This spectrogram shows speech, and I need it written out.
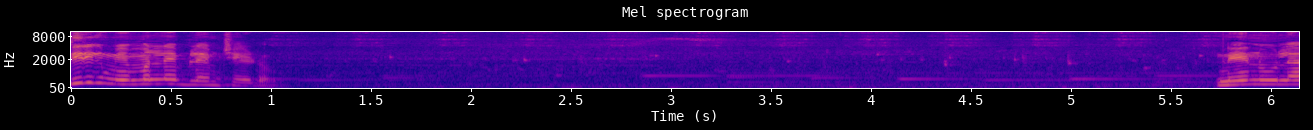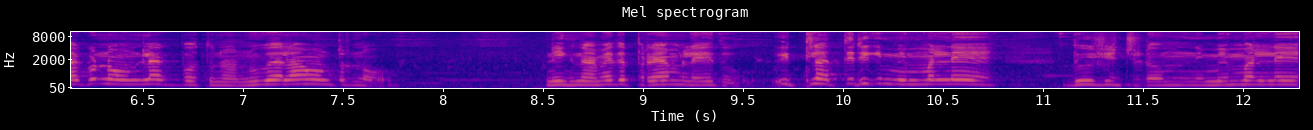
తిరిగి మిమ్మల్నే బ్లేమ్ చేయడం. నేను నువ్వు లేకుండా ఉండలేకపోతున్నాను. నువ్వు ఎలా ఉంటున్నావు? నీకు నా మీద ప్రేమ లేదు. ఇట్లా తిరిగి మిమ్మల్నే దూషించడం మిమ్మల్ని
